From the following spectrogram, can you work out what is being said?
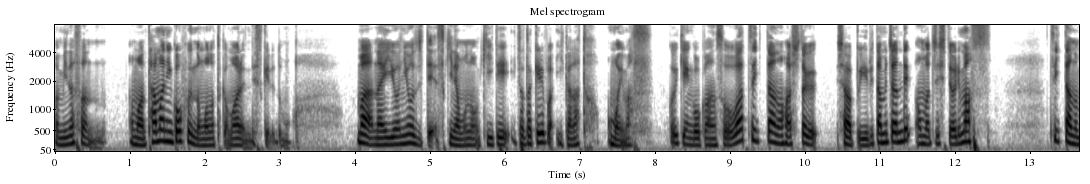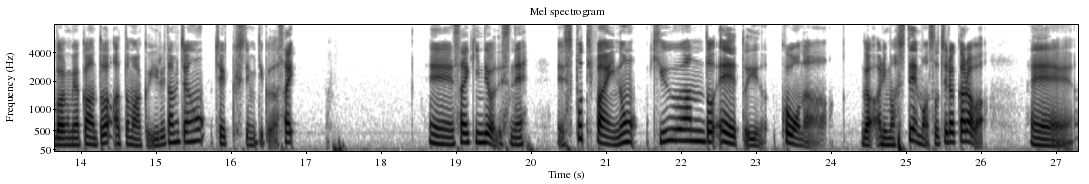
まあ、皆さん、まあ、たまに5分のものとかもあるんですけれども、まあ、内容に応じて好きなものを聞いていただければいいかなと思います。ご意見ご感想は Twitter のハッシュタグ、シャープゆるためちゃんでお待ちしております。ツイッターの番組アカウントは、アットマークゆるためちゃんをチェックしてみてください。えー、最近ではですね、Spotify の Q&A というコーナーがありまして、まあそちらからは、えー、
